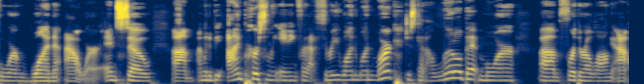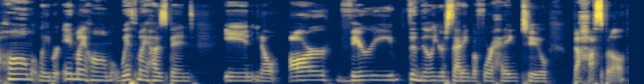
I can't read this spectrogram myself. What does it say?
for one hour. And so um, I'm going to be, I'm personally aiming for that 311 mark, just get a little bit more um, further along at home, labor in my home with my husband in, you know, our very familiar setting before heading to the hospital.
